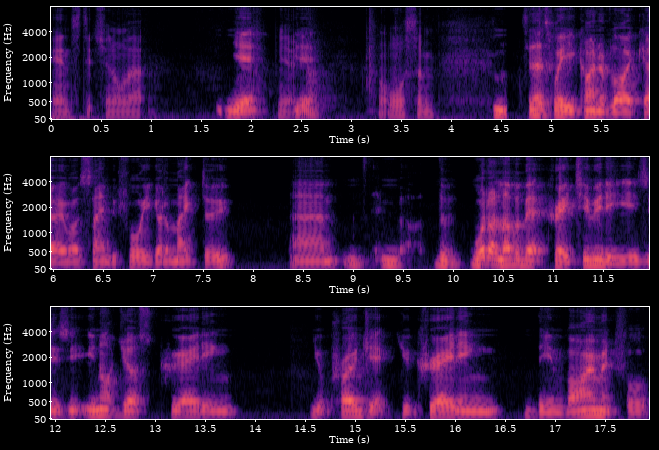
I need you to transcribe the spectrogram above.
hand stitch and all that. Yeah, Yeah. yeah. Awesome. So that's where you kind of like uh, I was saying before, you got to make do. Um, the what I love about creativity is is you're not just creating your project, you're creating the environment for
